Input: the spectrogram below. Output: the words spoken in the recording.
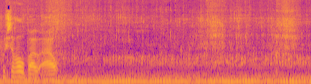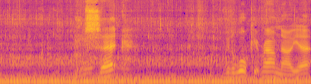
Push the whole boat out. Set. I'm going to walk it round now, yeah?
